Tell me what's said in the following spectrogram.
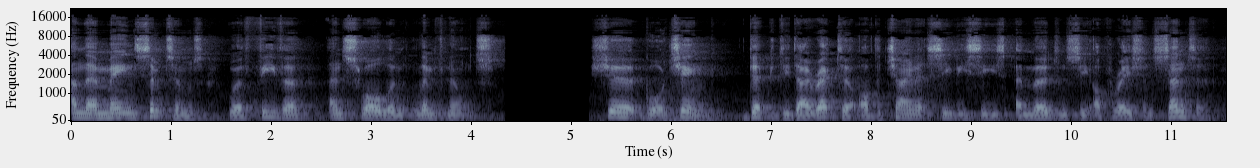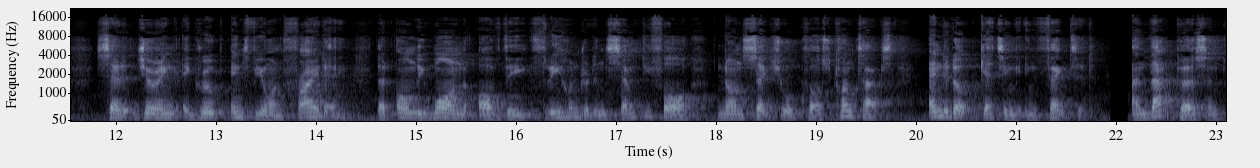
and their main symptoms were fever and swollen lymph nodes. Shi Guoqing, deputy director of the China CDC's Emergency Operations Center, said during a group interview on Friday that only one of the 374 non sexual close contacts ended up getting infected and that person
